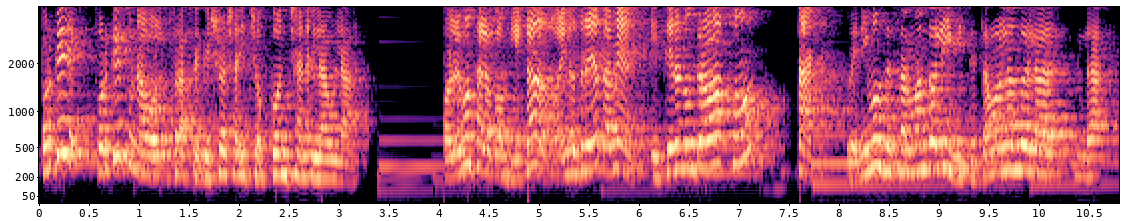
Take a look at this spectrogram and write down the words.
¿Por qué, ¿Por qué es una bolufrase que yo haya dicho concha en el aula? Volvemos a lo complicado. El otro día también hicieron un trabajo, tac, venimos desarmando límites. Estamos hablando de la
